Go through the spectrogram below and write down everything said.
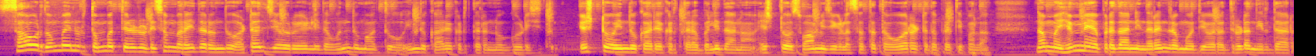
ಸಾವಿರದ ಒಂಬೈನೂರ ತೊಂಬತ್ತೆರಡು ಡಿಸೆಂಬರ್ ಐದರಂದು ಅಟಲ್ಜಿಯವರು ಹೇಳಿದ ಒಂದು ಮಾತು ಹಿಂದೂ ಕಾರ್ಯಕರ್ತರನ್ನು ಒಗ್ಗೂಡಿಸಿತು ಎಷ್ಟೋ ಹಿಂದೂ ಕಾರ್ಯಕರ್ತರ ಬಲಿದಾನ, ಎಷ್ಟೋ ಸ್ವಾಮೀಜಿಗಳ ಸತತ ಹೋರಾಟದ ಪ್ರತಿಫಲ, ನಮ್ಮ ಹೆಮ್ಮೆಯ ಪ್ರಧಾನಿ ನರೇಂದ್ರ ಮೋದಿಯವರ ದೃಢ ನಿರ್ಧಾರ,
